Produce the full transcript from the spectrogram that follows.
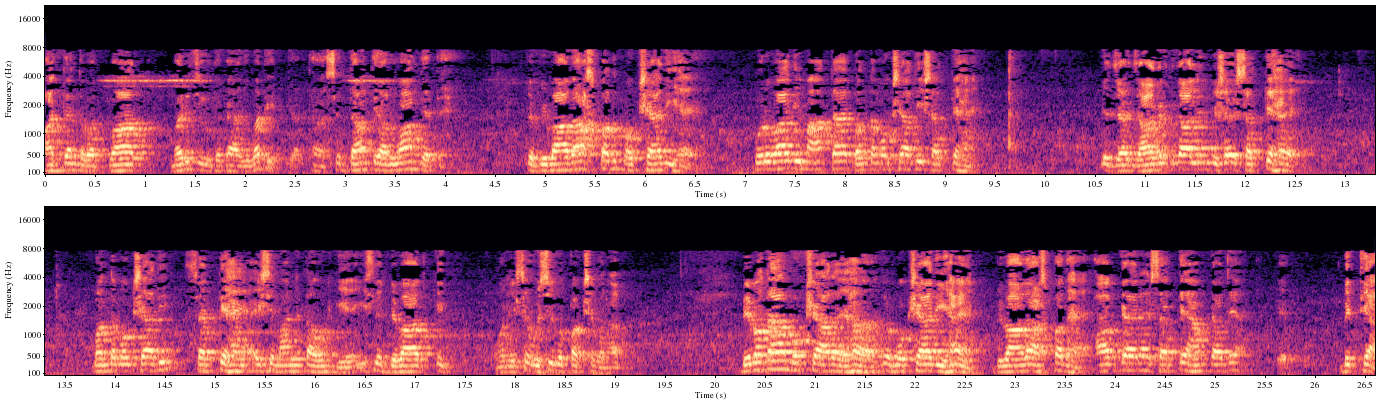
आद्यंतवत्वाद मरिचि उदकाधिपत इत्यर्थ। सिद्धांत अनुमान देते हैं। जो विवादास्पद मोक्षादि है, पूर्वादि मानता है, बंद मोक्षादि सत्य है। ये जागृतकालीन विषय सत्य है, बंद मोक्षादि सत्य है, ऐसी मान्यता उनकी है। इसलिए विवाद के होने से उसी को पक्ष बना विमता मोक्षादय, जो मोक्षादि हैं, विवादास्पद है। आप कह रहे हैं सत्य, हम कहते हैं मिथ्या,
